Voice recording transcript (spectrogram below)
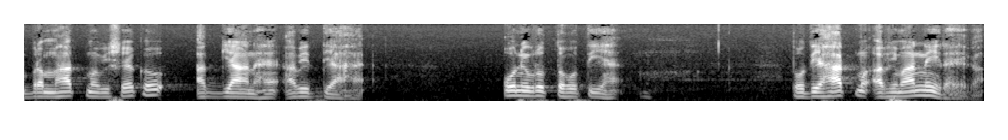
ब्रह्मात्म विषयक अज्ञान है, अविद्या है, वो निवृत्त होती है। तो देहात्म अभिमान नहीं रहेगा।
